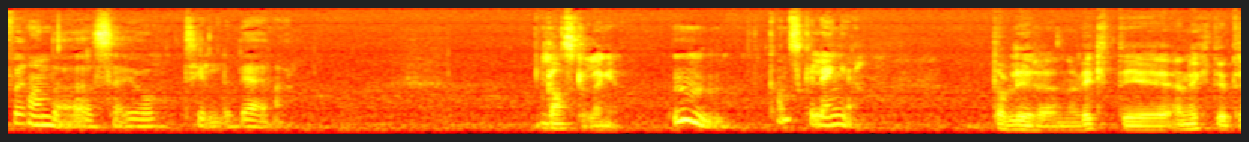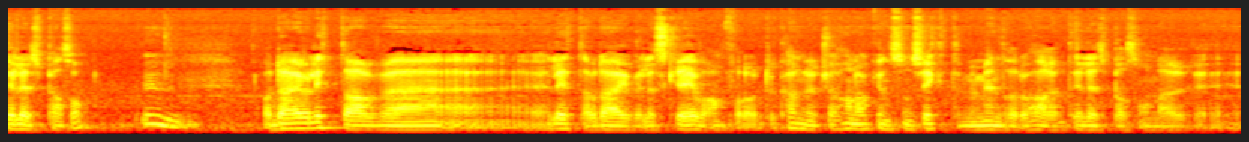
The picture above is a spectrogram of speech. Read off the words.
forandrer det seg jo til det bedre. Ganske lenge. Mm, ganske lenge. Da blir det en viktig, en viktig tillitsperson. Mm. Og det er jo litt av, eh, litt av det jeg ville skrive om. For du kan jo ikke ha noen som svikter med mindre du har en tillitsperson der eh,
